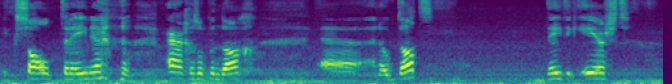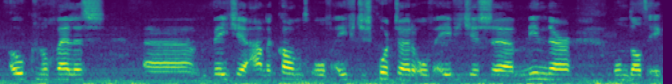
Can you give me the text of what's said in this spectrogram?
ik zal trainen ergens op een dag. Uh, en ook dat deed ik eerst ook nog wel eens uh, een beetje aan de kant. Of eventjes korter of eventjes minder. Omdat ik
